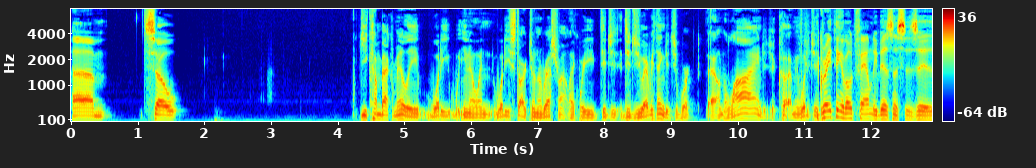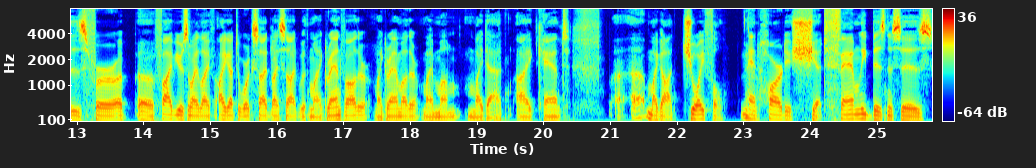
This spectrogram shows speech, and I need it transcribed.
Um, so you come back from Italy. What do you you know? And what do you start doing in the restaurant? Like, were you did you did you do everything? Did you work on the line? Did you cook? I mean, what did you? The great thing about family businesses is for uh, uh, five years of my life, I got to work side by side with my grandfather, my grandmother, my mom, my dad. I can't, uh, my God, joyful and hard as shit. Family businesses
